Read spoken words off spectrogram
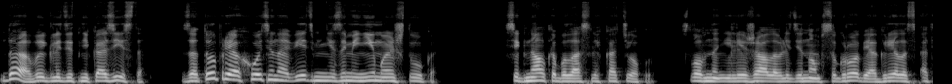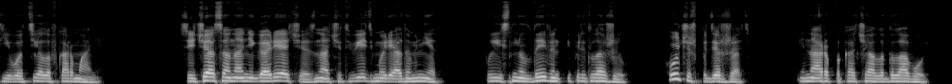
«Да, выглядит неказисто. Зато при охоте на ведьм незаменимая штука. Сигналка была слегка теплой, словно не лежала в ледяном сугробе, а грелась от его тела в кармане. «Сейчас она не горячая, значит, ведьмы рядом нет», — пояснил Дэвин и предложил. «Хочешь подержать?» Инара покачала головой.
